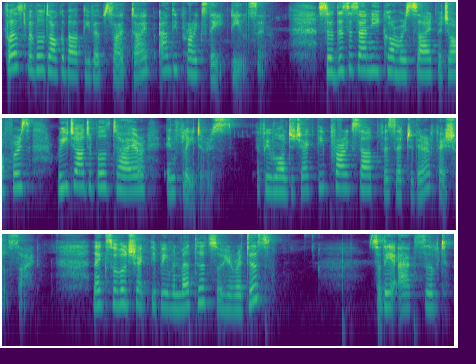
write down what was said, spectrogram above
First, we will talk about the website type and the products they deals in. So this is an e-commerce site which offers rechargeable tire inflators. If you want to check the products out, visit to their official site. Next, we will check the payment method. So here it is. So they accept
